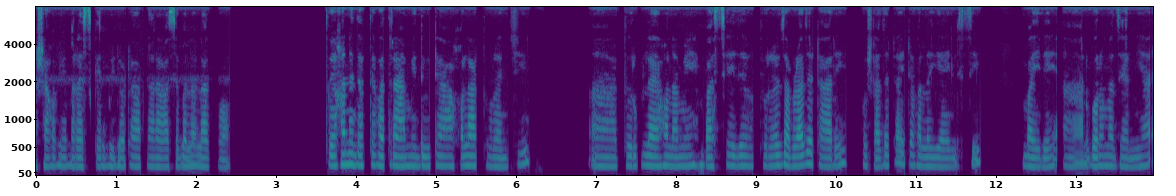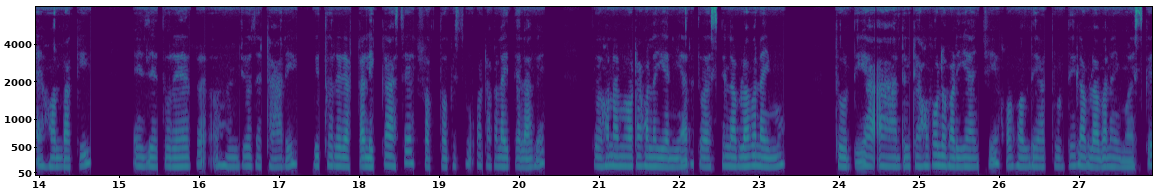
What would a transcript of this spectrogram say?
আশা করি আমার আজকের ভিডিওটা আপনারা কাছে ভালো লাগবো। তো এখানে দেখতে পাত্রা আমি দুইটা খোলার তুর আনছি। তোরগুলা এখন আমি বাসছি এই যে তোরের জাবলা যেটা আরে, খোসা যেটা, এটা ফেলাইয়া আনছি বাইরে। আর গরম মাঝে আনিয়া এখন বাকি। এই যে তোরের যেটা আরে, ভিতরের একটা লিক্কা আছে, শক্ত কিছু, ওটা ফেলাইতে লাগে। তো এখন আমি ওটা ফেলাইয়া নিয়ার তো আজকে লাবলা বানাইমু। তোর দিয়া আর দুইটা সফল বাড়িয়ে আনছি সফল দিয়া তোর দিয়ে লাবলা বানাইমু আজকে।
